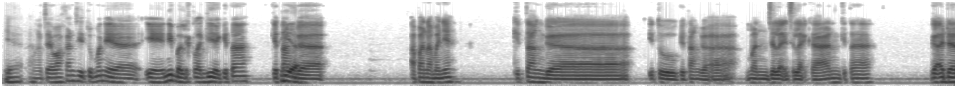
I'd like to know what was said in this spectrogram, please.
ya Mengecewakan sih cuman ya ya ini balik lagi ya kita kita Iya. nggak apa namanya? Kita nggak itu kita nggak menjelek-jelekkan kita nggak ada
